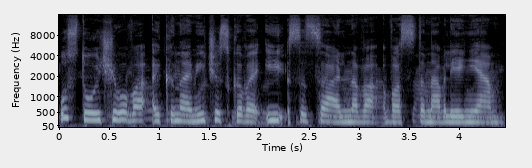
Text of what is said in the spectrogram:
устойчивого экономического и социального восстановления.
